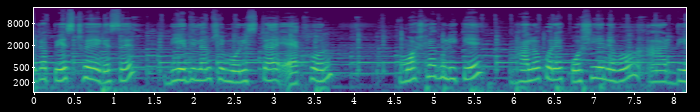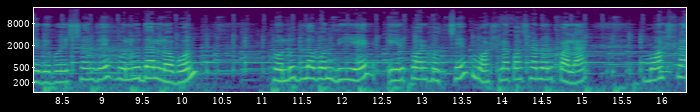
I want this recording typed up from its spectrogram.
এটা পেস্ট হয়ে গেছে। দিয়ে দিলাম সেই মরিচটা। এখন মশলাগুলিকে ভালো করে কষিয়ে নেব আর দিয়ে দেব এর সঙ্গে হলুদ আর লবণ। হলুদ লবণ দিয়ে এরপর হচ্ছে মশলা কষানোর পালা। মশলা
